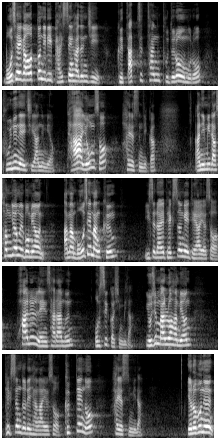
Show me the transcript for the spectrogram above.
모세가 어떤 일이 발생하든지 그 따뜻한 부드러움으로 분해내지 않으며 다 용서하였습니까? 아닙니다. 성경을 보면 아마 모세만큼 이스라엘 백성에 대하여서 화를 낸 사람은 없을 것입니다. 요즘 말로 하면 백성들을 향하여서 극대노 하였습니다. 여러분은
